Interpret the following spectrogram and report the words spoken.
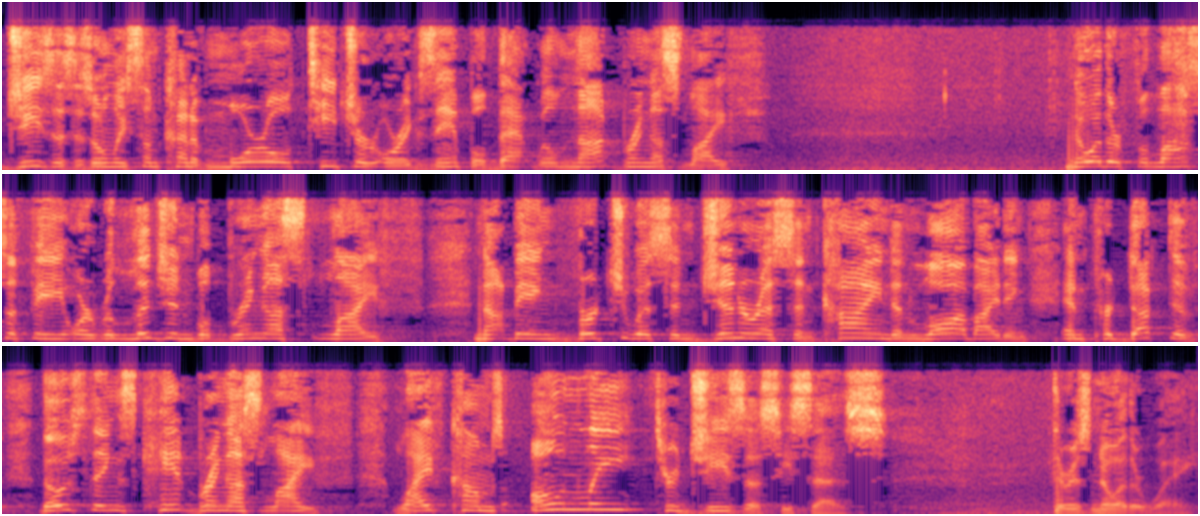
Jesus is only some kind of moral teacher or example, that will not bring us life. No other philosophy or religion will bring us life. Not being virtuous and generous and kind and law abiding and productive, those things can't bring us life. Life comes only through Jesus, he says. There is no other way.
